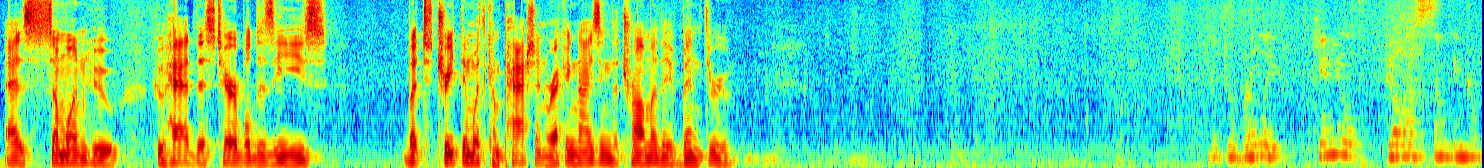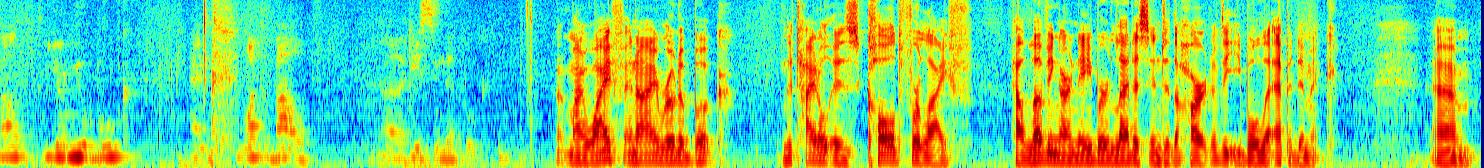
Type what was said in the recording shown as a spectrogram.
as someone who, who had this terrible disease, but to treat them with compassion, recognizing the trauma they've been through. Dr. Brantly, can you tell us something about your new book and what about uh, is in that book? My wife and I wrote a book. The title is Called for Life How Loving Our Neighbor Led Us into the Heart of the Ebola Epidemic. Um,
